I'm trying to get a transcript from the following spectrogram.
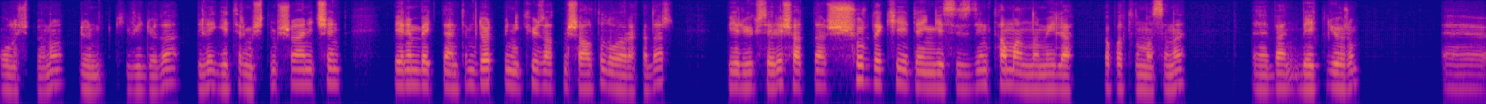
oluştuğunu dünkü videoda dile getirmiştim. Şu an için benim beklentim 4266 dolara kadar bir yükseliş. Hatta şuradaki dengesizliğin tam anlamıyla kapatılmasını e, ben bekliyorum. Ee,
